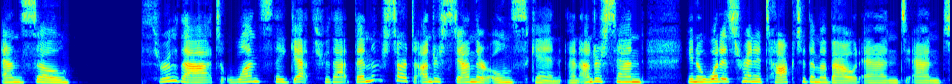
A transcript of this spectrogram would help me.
And so through that, once they get through that, then they start to understand their own skin and understand, you know, what it's trying to talk to them about and, and,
